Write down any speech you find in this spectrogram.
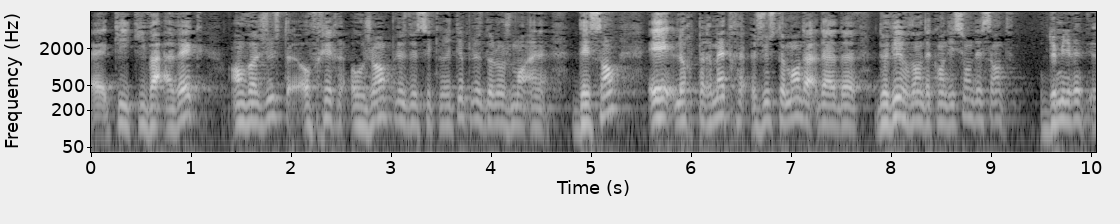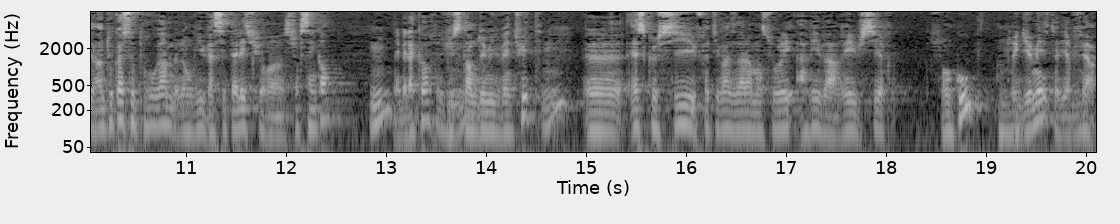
euh qui, qui va avec, on va juste offrir aux gens plus de sécurité, plus de logements décents et leur permettre justement de, vivre dans des conditions décentes. 2020, en tout cas, ce programme, donc, il va s'étaler sur, euh, sur 5 ans. Mmh. Eh d'accord Jusqu'en 2028. Mmh. Euh, est-ce que si Fatima Zahra Mansouri arrive à réussir son coup, entre mmh. guillemets, c'est-à-dire faire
